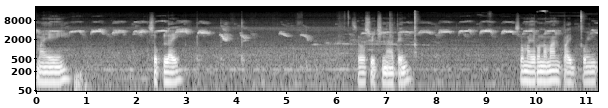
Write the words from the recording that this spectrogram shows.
may supply. So switch natin. So mayroon naman 5 point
